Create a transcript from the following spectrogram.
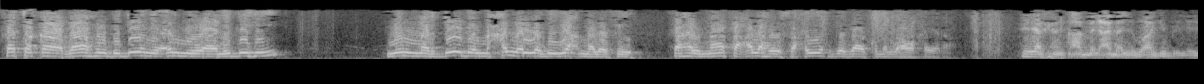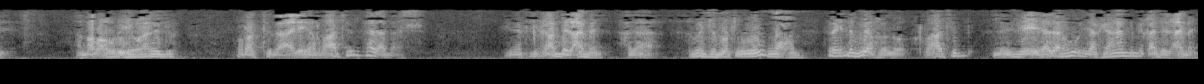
فتقاضاه بدون علم والده من مردود المحل الذي يعمل فيه. فهل ما فعله صحيح؟ جزاكم الله خيرا. إذا كان قام بالعمل الواجب الذي أمره به والده ورتب عليه الراتب فلا بأس. إذا كان قام بالعمل على الوجه المطلوب نعم. فإنه يأخذ الراتب الذي جعل له إذا كان بقدر العمل.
